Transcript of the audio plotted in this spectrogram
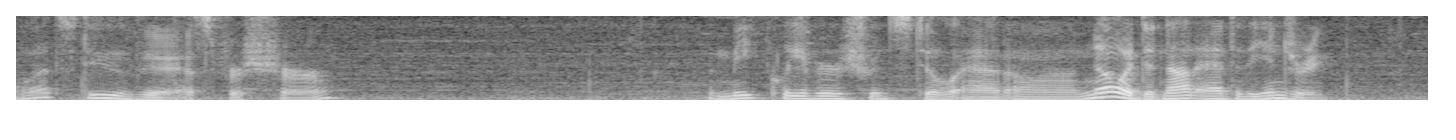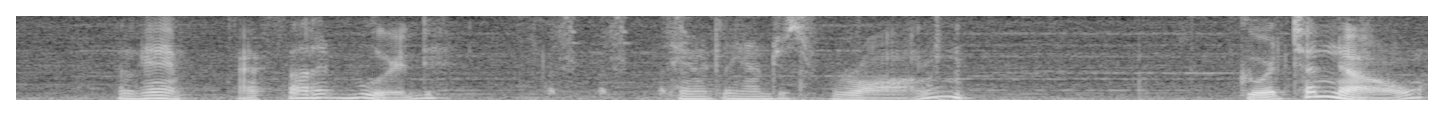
Let's do this for sure. The meat cleaver should still add on. No, it did not add to the injury. Okay, I thought it would. Apparently I'm just wrong. Good to know.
